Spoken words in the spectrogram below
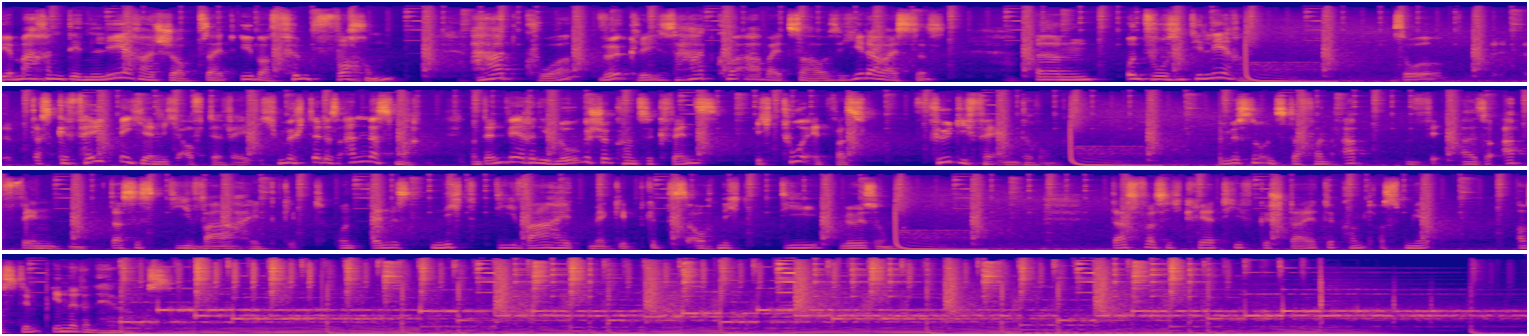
Wir machen den Lehrerjob seit über fünf Wochen. Hardcore, wirklich, ist Hardcore-Arbeit zu Hause. Jeder weiß das. Ähm, und wo sind die Lehrer? So, das gefällt mir hier nicht auf der Welt. Ich möchte das anders machen. Und dann wäre die logische Konsequenz, ich tue etwas für die Veränderung. Wir müssen uns davon ab, also abwenden, dass es die Wahrheit gibt. Und wenn es nicht die Wahrheit mehr gibt, gibt es auch nicht die Lösung. Das, was ich kreativ gestalte, kommt aus mir, aus dem Inneren heraus.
